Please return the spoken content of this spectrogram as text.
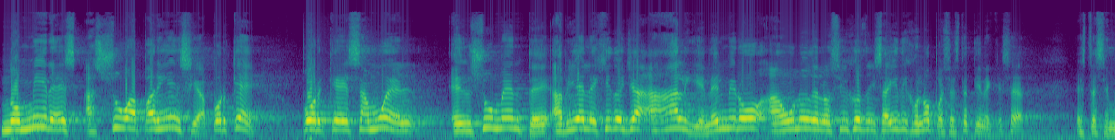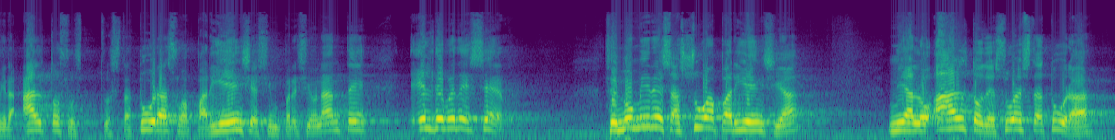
no mires a su apariencia. ¿Por qué? Porque Samuel en su mente había elegido ya a alguien. Él miró a uno de los hijos de Isaí y dijo, no, pues este tiene que ser. Este se mira alto, su, estatura, su apariencia es impresionante. Él debe de ser. Si no mires a su apariencia, ni a lo alto de su estatura,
